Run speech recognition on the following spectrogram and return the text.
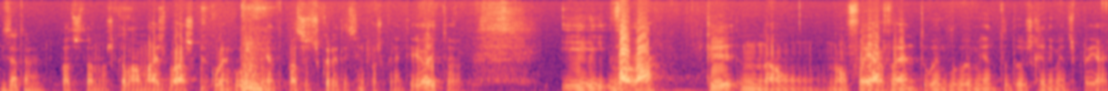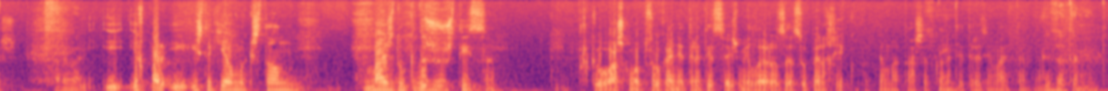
Exatamente. Podes estar num escalão mais baixo que com o englobamento passas dos 45 para os 48. E vá lá que não, não foi avante o englobamento dos rendimentos prediais. E, e repare, isto aqui é uma questão mais do que de justiça, porque eu acho que uma pessoa que ganha 36 mil euros é super rico, porque tem uma taxa de 43,5, portanto, não é? Exatamente.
